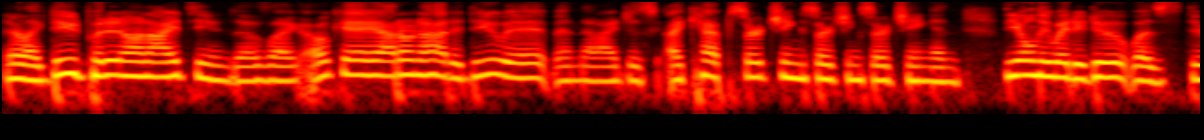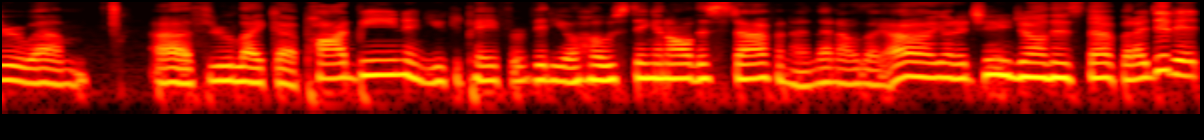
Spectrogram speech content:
They're like, dude, put it on iTunes. I was like, okay, I don't know how to do it. And then I just I kept searching, searching, searching, and the only way to do it was through um, uh, through like a Podbean, and you could pay for video hosting and all this stuff. And, and then I was like, oh, I got to change all this stuff, but I did it,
